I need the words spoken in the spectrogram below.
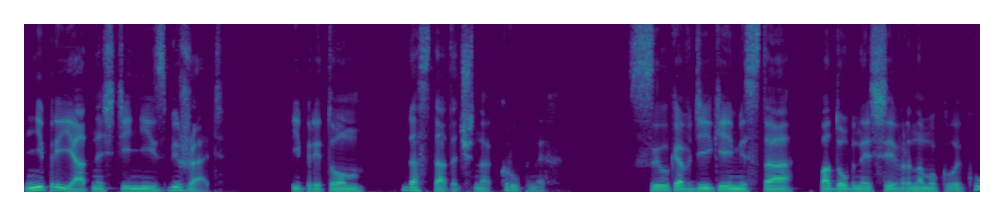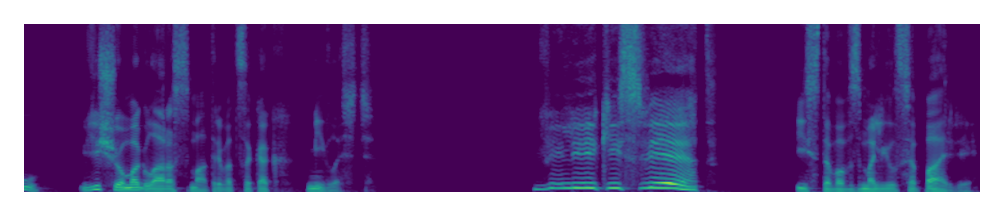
неприятностей не избежать, и притом достаточно крупных. Ссылка в дикие места, подобные северному клыку, еще могла рассматриваться как милость. «Великий свет!» — истово взмолился Парри.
